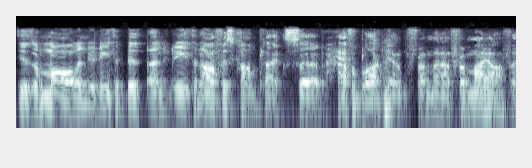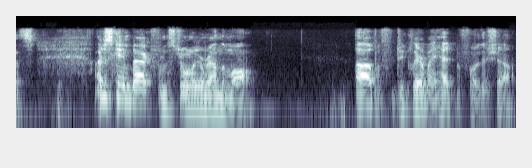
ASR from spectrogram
there's a mall underneath a underneath an office complex, uh, half a block down from uh, from my office. I just came back from strolling around the mall uh, to clear my head before the show.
